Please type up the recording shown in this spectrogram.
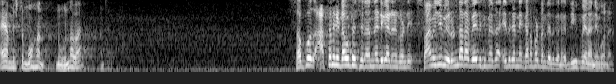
అయా మిస్టర్ మోహన్ నువ్వు ఉన్నావా? అంట సపోజ్ అతనికి డౌట్ వచ్చి నన్ను అడిగాడు అనుకోండి స్వామీజీ మీరు ఉండారా వేదిక మీద? ఎందుకంటే నేను కనపడడం లేదు కనుక దిగిపోయినానేమోనని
